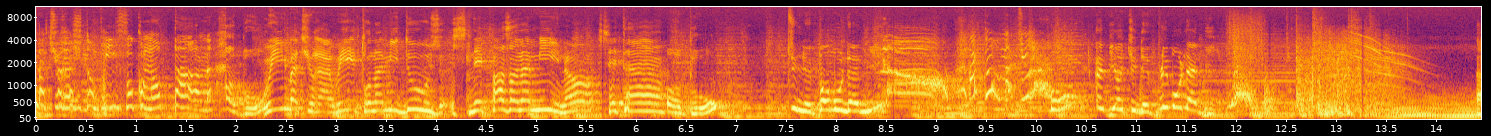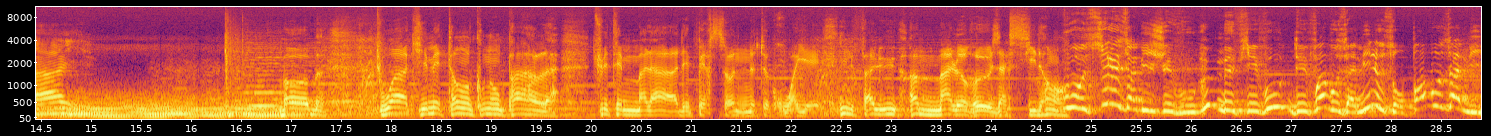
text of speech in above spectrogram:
Mathurin, je t'en prie, il faut qu'on en parle. Ah bon Oui, Mathurin, oui, ton ami 12, ce n'est pas un ami, non C'est un... Ah bon Tu n'es pas mon ami Attends, Mathurin Bon, eh bien tu n'es plus mon ami. Aïe. Bob, toi qui aimais tant qu'on en parle, tu étais malade et personne ne te croyait. Il fallut un malheureux accident. Vous aussi, les amis, chez vous. Méfiez-vous, des fois vos amis ne sont pas vos amis.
